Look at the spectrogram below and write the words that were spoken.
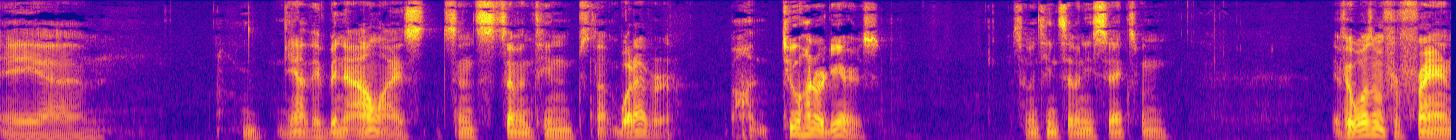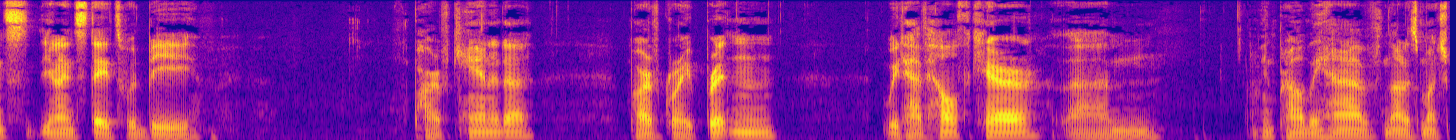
a um, yeah they've been allies since 17 whatever 200 years 1776 when if it wasn't for france the united states would be part of canada part of great britain. We'd have health care um, we'd probably have not as much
